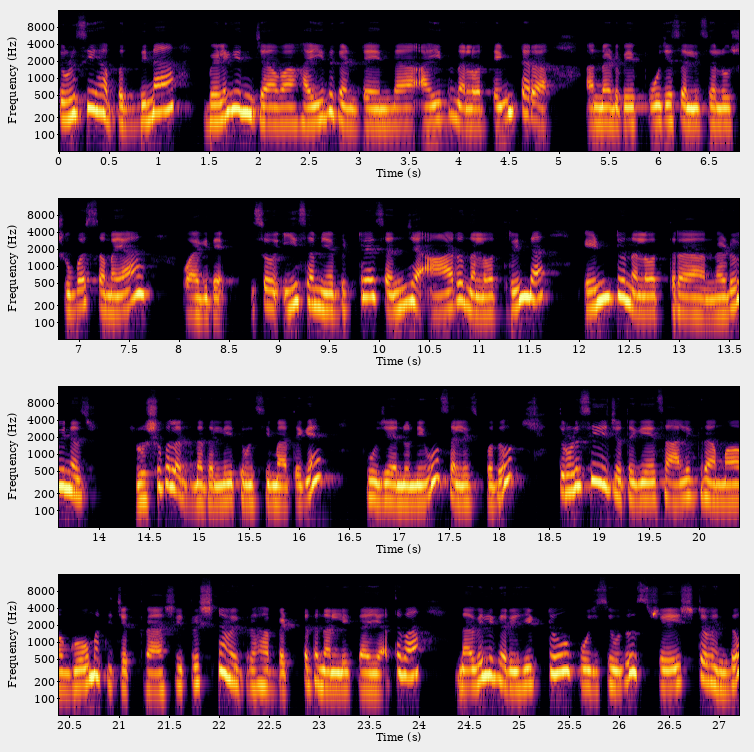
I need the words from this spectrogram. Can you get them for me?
ತುಳಸಿ ಹಬ್ಬದ ದಿನ ಬೆಳಗಿನ ಜಾವ ಐದು ಗಂಟೆಯಿಂದ ಐದು ನಲವತ್ತೆಂಟರ ನಡುವೆ ಪೂಜೆ ಸಲ್ಲಿಸಲು ಶುಭ ಸಮಯವಾಗಿದೆ. ಸೊ ಈ ಸಮಯ ಬಿಟ್ಟರೆ ಸಂಜೆ ಆರು ನಲವತ್ತರಿಂದ ಎಂಟು ನಲವತ್ತರ ನಡುವಿನ ಋಷಭ ಲಗ್ನದಲ್ಲಿ ತುಳಸಿ ಮಾತೆಗೆ ಪೂಜೆಯನ್ನು ನೀವು ಸಲ್ಲಿಸಬಹುದು. ತುಳಸಿ ಜೊತೆಗೆ ಸಾಲಿಗ್ರಾಮ, ಗೋಮತಿ ಚಕ್ರ, ಶ್ರೀಕೃಷ್ಣ ವಿಗ್ರಹ, ಬೆಟ್ಟದ ನಲ್ಲಿಕಾಯಿ ಅಥವಾ ನವಿಲಿಗರಿ ಹಿಟ್ಟು ಪೂಜಿಸುವುದು ಶ್ರೇಷ್ಠವೆಂದು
